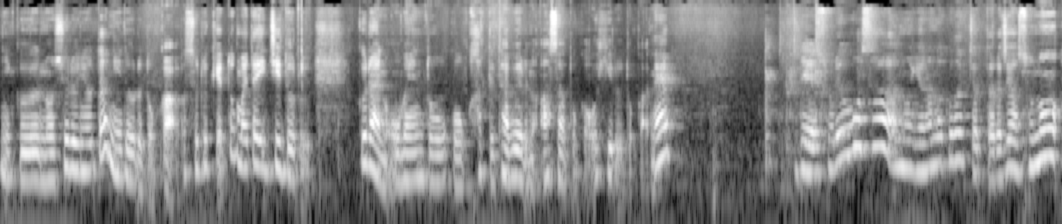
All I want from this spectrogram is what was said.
肉の種類によっては2ドルとかするけど大体1ドルぐらいのお弁当をこう買って食べるの朝とかお昼とかね。でそれをさあのやらなくなっちゃったらじゃあその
